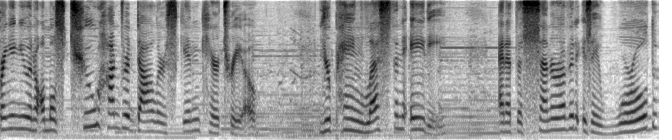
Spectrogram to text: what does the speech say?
bringing you an almost $200 skincare trio. You're paying less than 80, and at the center of it is a world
